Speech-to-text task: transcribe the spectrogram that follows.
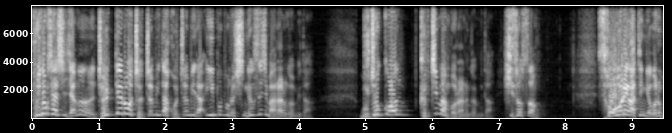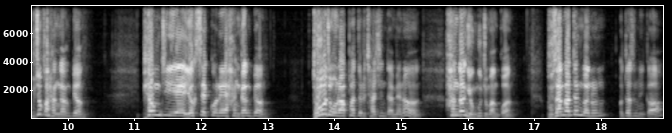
부동산 시장은 절대로 저점이다, 고점이다, 이 부분을 신경 쓰지 말라는 겁니다. 무조건 급지만 보라는 겁니다. 희소성. 서울에 같은 경우는 무조건 한강변. 평지의 역세권의 한강변. 더 좋은 아파트를 찾으신다면은 한강 영구조망권. 부산 같은 거는 어떻습니까?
